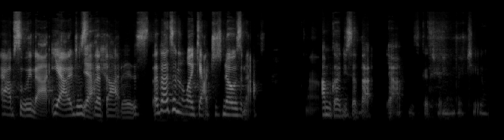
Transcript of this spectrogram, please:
Absolutely not. Yeah. Just yeah. that that is, that that's not like, yeah, just no is enough. Um, I'm glad you said that. Yeah. It's good to remember too.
